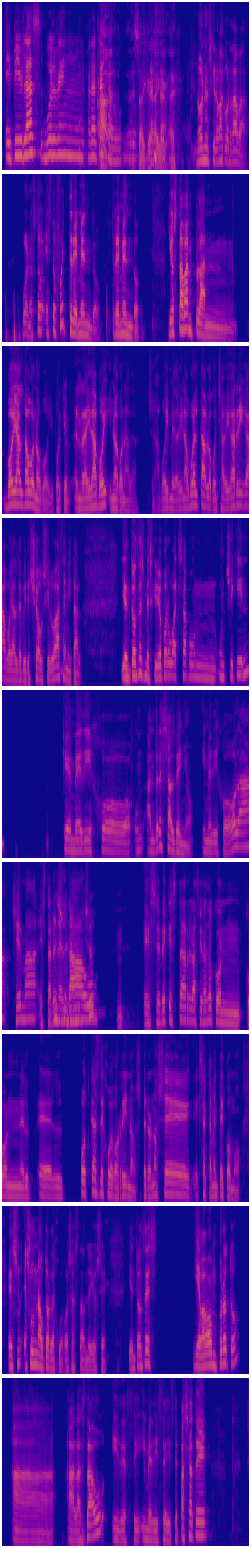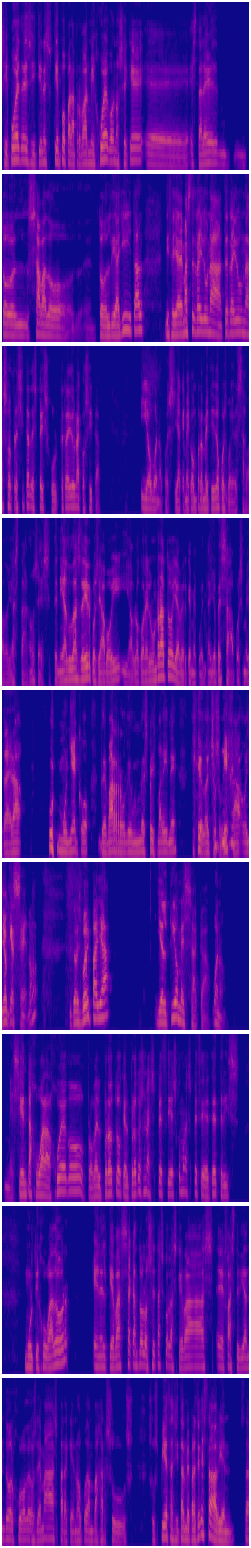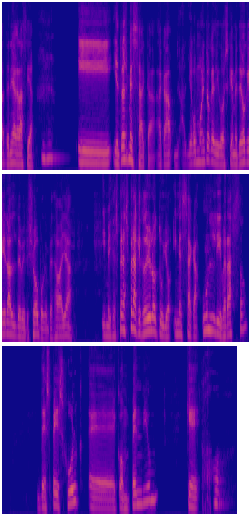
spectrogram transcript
¿Epiblas vuelven a la Ah, casa? o- eso hay que- Ya hay que- está. eh, No, no, es que no me acordaba. Bueno, esto, esto fue tremendo, tremendo. Yo estaba en plan, ¿voy al DAO o no voy? Porque en realidad voy y no hago nada. O sea, voy, me doy una vuelta, hablo con Xavi Garriga, voy al The Beer Show si lo hacen y tal. Y entonces me escribió por WhatsApp un, un chiquín que me dijo, un Andrés Saldeño, y me dijo, hola, Chema, estaré en el DAO. mucho. Eh, se ve que está relacionado con, con el, podcast de Juegos Rinos, pero no sé exactamente cómo. Es, es un autor de juegos, hasta donde yo sé. Y entonces llevaba un proto a, a las DAO y, y me dice, dice, pásate si puedes y tienes tiempo para probar mi juego, no sé qué, eh, estaré todo el sábado, eh, todo el día allí y tal. Dice, y además te he traído una, te he traído una sorpresita de Space Hulk, te he traído una cosita. Y yo, bueno, pues ya que me he comprometido, pues voy el sábado, ya está, ¿no? O sea, si tenía dudas de ir, pues ya voy y hablo con él un rato y a ver qué me cuenta. Yo pensaba, pues me traerá un muñeco de barro de un Space Marine que lo ha hecho su hija, o yo qué sé, ¿no? Entonces voy para allá y el tío me saca, bueno, me sienta a jugar al juego, probé el proto, que el proto es una especie, es como una especie de Tetris multijugador en el que vas sacando losetas con las que vas eh, fastidiando el juego de los demás para que no puedan bajar sus, sus piezas y tal. Me pareció que estaba bien, estaba- tenía gracia. Ujú. Y, y entonces me saca. Acá llega un momento que digo, es que me tengo que ir al Devil Show porque empezaba ya. Y me dice, espera, espera, que te doy lo tuyo. Y me saca un librazo de Space Hulk eh, Compendium que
